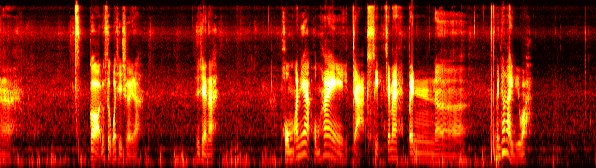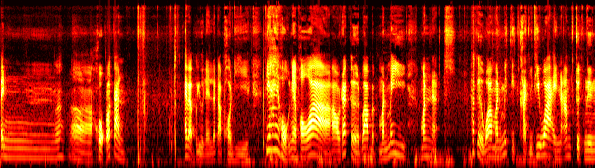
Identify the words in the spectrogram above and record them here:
อ่า ก็รู้สึกว่าเฉยๆนะเฉยๆนะ ผมอันเนี้ยผมให้จากสิบใช่ไหมเป็นเออเป็นเท่าไหร่ดีวะ เป็นเอ่อหกแล้วกันให้แบบอยู่ในระดับพอดี ที่ให้หกเนี่ยเพราะว่าเอาถ้าเกิดว่าแบบมันไม่มันอะถ้าเกิดว่ามันไม่ติดขัดอยู่ที่ว่าไอ้น้ำจุดหนึ่ง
